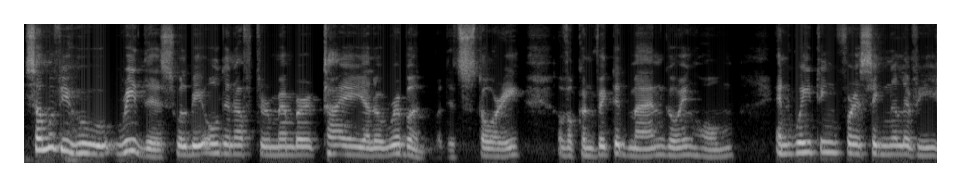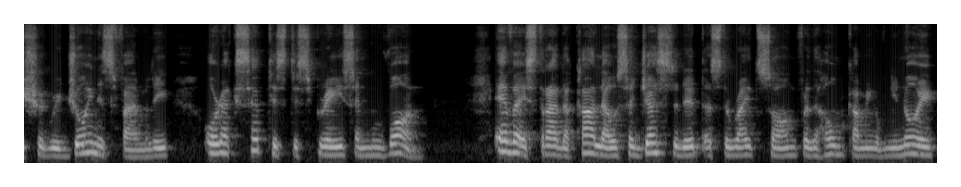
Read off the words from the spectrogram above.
Some of you who read this will be old enough to remember Tie a Yellow Ribbon with its story of a convicted man going home and waiting for a signal if he should rejoin his family or accept his disgrace and move on. Eva Estrada Kalaw suggested it as the right song for the homecoming of Ninoy,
